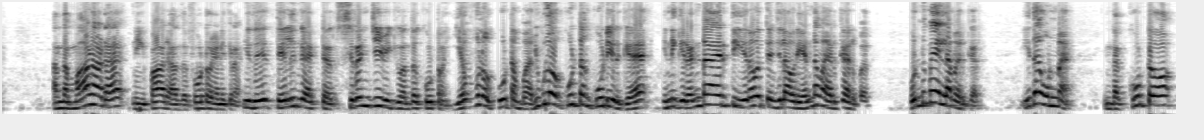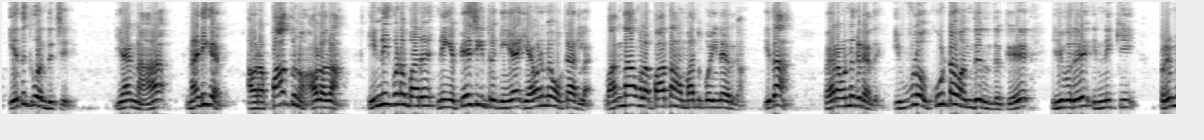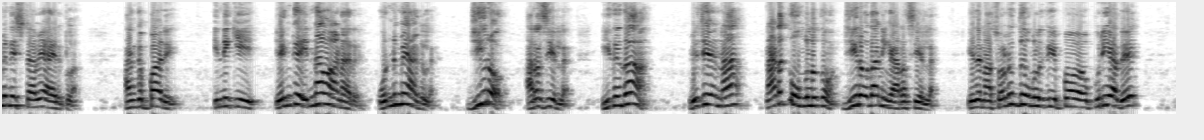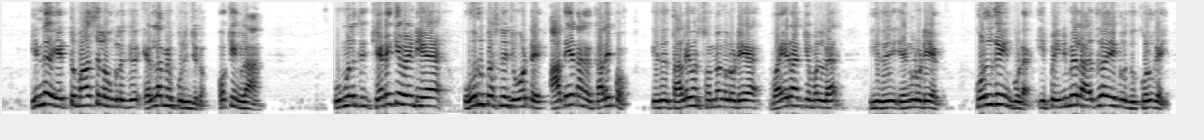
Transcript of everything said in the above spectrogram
அந்த மாநாடை நீங்க பாரு அந்த போட்டோ நினைக்கிறேன் இது தெலுங்கு ஆக்டர் சிரஞ்சீவிக்கு வந்த கூட்டம். எவ்வளவு கூட்டம் பாரு. இவ்வளவு கூட்டம் கூடி இருக்கு இன்னைக்கு ரெண்டாயிரத்தி இருபத்தி அஞ்சுல அவர் என்னவா இருக்காரு பாரு. ஒண்ணுமே இல்லாம இருக்காரு. இதான் உண்மை. இந்த கூட்டம் எதுக்கு வந்துச்சு? ஏன்னா நடிகர் அவரை பார்க்கணும் அவ்வளவுதான். இன்னைக்கு கூட பாரு நீங்க பேசிக்கிட்டு இருக்கீங்க எவனுமே உட்காரல. வந்தா அவங்கள பார்த்தா அவன் மறந்து போயினே இருக்கான். இதான். வேற ஒண்ணும் கிடையாது. இவ்வளவு கூட்டம் வந்து இருந்திருக்கு இவரு இன்னைக்கு பிரைம் மினிஸ்டராவே ஆயிருக்கலாம். அங்க பாரு இன்னைக்கு எங்க என்னவா ஆனாரு? ஒண்ணுமே ஆகல. ஜீரோ அரசியல்ல. இதுதான் விஜயனா நடக்கும் உங்களுக்கும். ஜீரோ தான் நீங்க அரசியல்ல. இதை நான் சொல்றது உங்களுக்கு இப்போ புரியாது. இன்னும் எட்டு மாசத்துல உங்களுக்கு எல்லாமே புரிஞ்சிடும். ஓகேங்களா? உங்களுக்கு கிடைக்க வேண்டிய ஒரு பர்சன்டேஜ் ஓட்டு அதே நாங்க கலைப்போம். இது தலைவர் சொந்தங்களுடைய வைராக்கியம் அல்ல. இது எங்களுடைய கொள்கையும் கூட. இப்ப இனிமேல் அதுதான் எங்களுக்கு கொள்கை.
